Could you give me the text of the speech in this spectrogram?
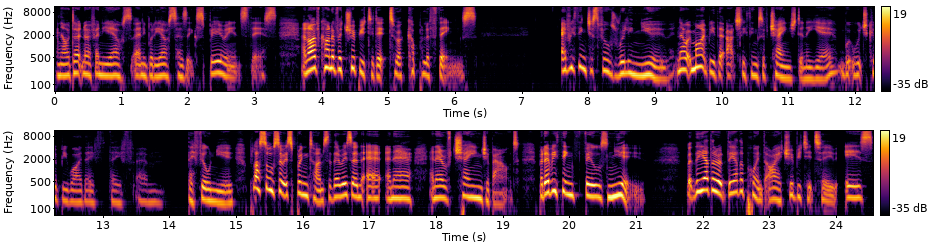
Now I don't know if any else anybody else has experienced this, and I've kind of attributed it to a couple of things everything just feels really new. Now it might be that actually things have changed in a year, which could be why they've they've um, they feel new. Plus, also it's springtime, so there is an air, an air an air of change about. But everything feels new. But the other the other point that I attribute it to is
